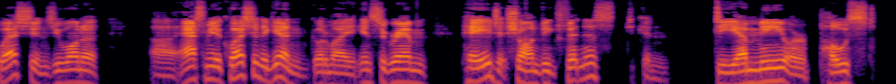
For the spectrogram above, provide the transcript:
questions. You want to uh, ask me a question? Again, go to my Instagram page at Sean Vigue Fitness. You can DM me or post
